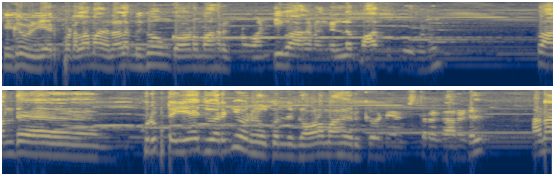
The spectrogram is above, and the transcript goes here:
நிகழ்வு ஏற்படலாம். அதனால மிகவும் கவனமாக இருக்கணும். வண்டி வாகனங்கள்ல பார்த்து போகணும். ஸோ அந்த குறிப்பிட்ட ஏஜ் வரைக்கும் இவர்கள் கொஞ்சம் கவனமாக இருக்க வேண்டிய நட்சத்திரக்காரர்கள். ஆனா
